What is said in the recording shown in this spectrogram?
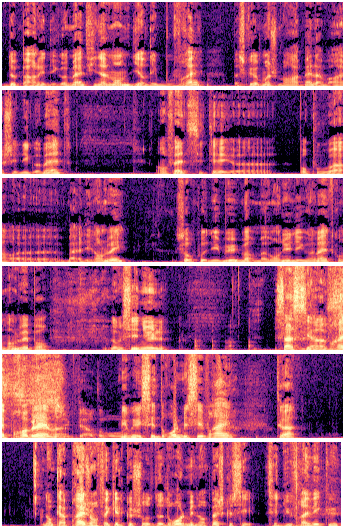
de parler des gommettes, finalement de dire des bouts vrais, parce que moi je me rappelle avoir acheté des gommettes. En fait, c'était euh, pour pouvoir euh, bah, les enlever. Sauf qu'au début, bah, on m'a vendu des gommettes qu'on n'enlevait pas. Donc c'est nul. Ça, c'est un vrai problème. Super drôle. Mais oui, c'est drôle, mais c'est vrai. Tu vois? Donc après, j'en fais quelque chose de drôle, mais n'empêche que c'est du vrai vécu.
